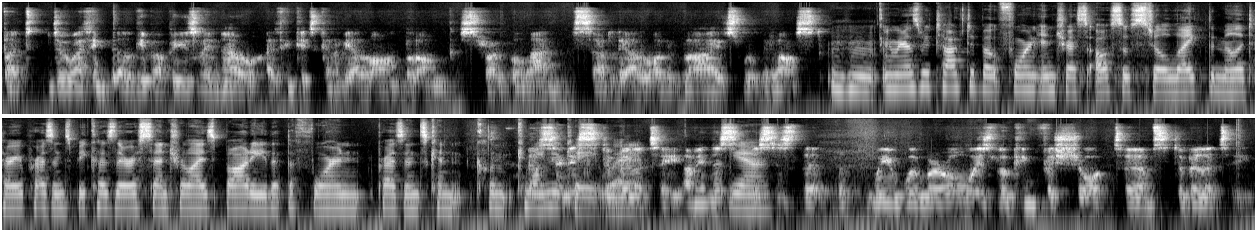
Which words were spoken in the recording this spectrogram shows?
But do I think they'll give up easily? No. I think it's going to be a long, long struggle, and sadly, a lot of lives will be lost. Mm-hmm. I mean, as we talked about, foreign interests also still like the military presence because they're a centralized body that the foreign presence can cl- communicate That's it, stability. With. I mean, this yeah. this is the, the we we're always looking for short term stability.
